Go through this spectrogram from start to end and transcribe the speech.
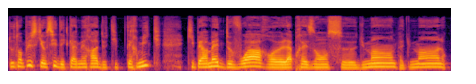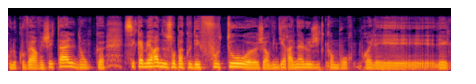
D'autant plus qu'il y a aussi des caméras de type thermique qui permettent de voir euh, la présence d'humains, pas d'humains, le couvert végétal. Donc ces caméras ne sont pas que des photos, j'ai envie de dire analogiques comme vous pourrez les, les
